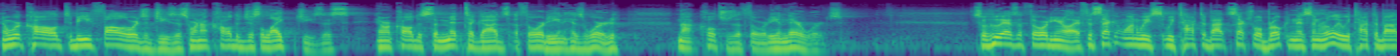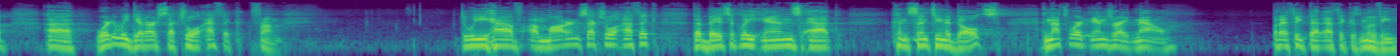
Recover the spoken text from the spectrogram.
And we're called to be followers of Jesus. We're not called to just like Jesus. And we're called to submit to God's authority in His word, not culture's authority in their words. So, who has authority in your life? The second one, we, we talked about sexual brokenness, and really we talked about uh, where do we get our sexual ethic from? Do we have a modern sexual ethic that basically ends at consenting adults? And that's where it ends right now. But I think that ethic is moving.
